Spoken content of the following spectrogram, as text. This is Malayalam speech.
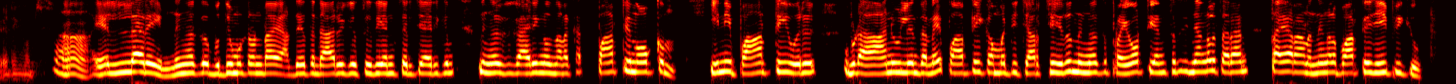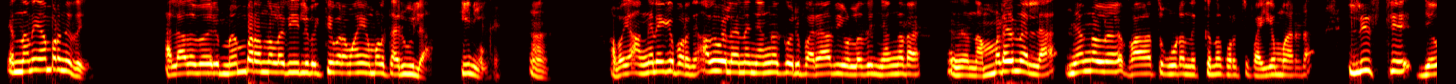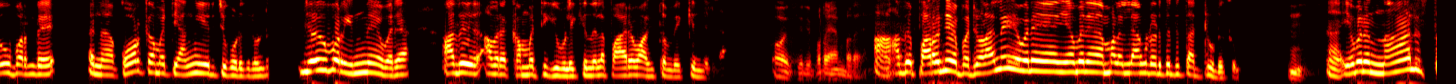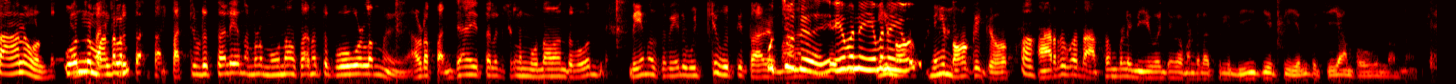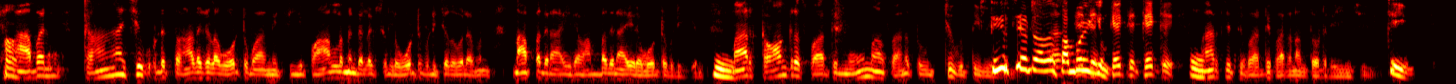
വെരി ഗുഡ് ആ എല്ലാരെയും നിങ്ങൾക്ക് ബുദ്ധിമുട്ടുണ്ടായ അദ്ദേഹത്തിന്റെ ആരോഗ്യസ്ഥിതി അനുസരിച്ചായിരിക്കും നിങ്ങൾക്ക് കാര്യങ്ങൾ നടക്കാൻ. പാർട്ടി നോക്കും. ഇനി പാർട്ടി ഒരു ഇവിടെ ആനുകൂല്യം തന്നെ പാർട്ടി കമ്മിറ്റി ചർച്ച ചെയ്ത് നിങ്ങൾക്ക് പ്രയോറിറ്റി അനുസരിച്ച് ഞങ്ങൾ തരാൻ തയ്യാറാണ്. നിങ്ങൾ പാർട്ടിയെ ജയിപ്പിക്കൂ എന്നാണ് ഞാൻ പറഞ്ഞത്. അല്ലാതെ ഒരു മെമ്പർ എന്നുള്ള രീതിയിൽ വ്യക്തിപരമായി നമ്മൾ തരൂല. ഇനി. ആ. അപ്പൊ അങ്ങനെയൊക്കെ പറഞ്ഞു. അതുപോലെ തന്നെ ഞങ്ങൾക്ക് ഒരു പരാതിയുള്ളത് ഞങ്ങളുടെ നമ്മുടെ എന്നല്ല ഞങ്ങളുടെ ഭാഗത്തു കൂടെ നിൽക്കുന്ന കുറച്ച് പയ്യന്മാരുടെ ലിസ്റ്റ് ജൗബറിന്റെ പിന്നെ കോർ കമ്മിറ്റി അംഗീകരിച്ചു കൊടുത്തിട്ടുണ്ട്. ജവഹർ ഇന്നേ വരെ അത് അവരെ കമ്മിറ്റിക്ക് വിളിക്കുന്നില്ല ഭാരവാഹിത്വം വെക്കുന്നില്ല. ഓ ശരി. പറയാൻ പറയാം. ആ അത് പറഞ്ഞേ പറ്റുള്ളൂ. അല്ലെങ്കിൽ ഇവനെ ഇവനെ നമ്മളെല്ലാം കൂടെ എടുത്തിട്ട് തട്ടുകൊടുക്കും. ഇവന് നാല് സ്ഥാനമുണ്ട്. ഒന്ന് മണ്ഡലം തച്ചുകൊടുത്ത- നമ്മൾ മൂന്നാം സ്ഥാനത്ത് പോകുള്ളെന്ന്. അവിടെ പഞ്ചായത്ത് ഇലക്ഷനിൽ മൂന്നാമത് പോകും. നിയമസഭയിൽ ഉച്ചുകുത്തി താഴെ ഉച്ചത്തിൽ ഇവന് നീ ഇവന് നീ നോക്കിക്കോ. അറുപത് അസംബ്ലി നിയോജക മണ്ഡലത്തിൽ ബി ജെ പി എന്ത് ചെയ്യാൻ പോകുന്നെന്ന്. അവൻ കാശ് കൊടുത്ത ആളുകളെ വോട്ട് വാങ്ങിച്ച് ഈ പാർലമെന്റ് ഇലക്ഷനിൽ വോട്ട് പിടിച്ചതുപോലെ അവൻ നാൽപ്പതിനായിരം അമ്പതിനായിരം വോട്ട് പിടിക്കും. മാർ കോൺഗ്രസ് പാർട്ടി മൂന്നാം സ്ഥാനത്ത് ഉച്ചുകുത്തി. തീർച്ചയായിട്ടും കേക്ക് കേക്ക് മാർക്സിസ്റ്റ് പാർട്ടി ഭരണം തുടരുകയും ചെയ്യും.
